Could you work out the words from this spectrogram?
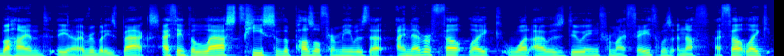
behind, you know, everybody's backs. I think the last piece of the puzzle for me was that that I never felt like what I was doing for my faith was enough. I felt like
